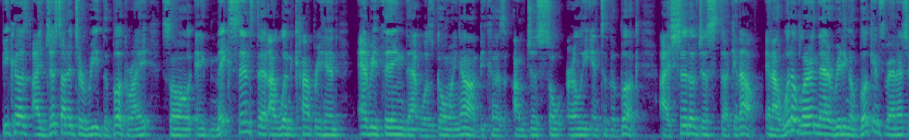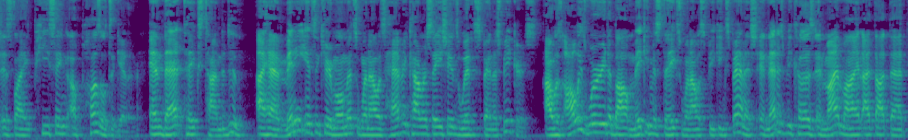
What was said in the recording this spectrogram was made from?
because I just started to read the book, right? So it makes sense that I wouldn't comprehend everything that was going on because I'm just so early into the book. I should have just stuck it out. And I would have learned that reading a book in Spanish is like piecing a puzzle together. And that takes time to do. I had many insecure moments when I was having conversations with Spanish speakers. I was always worried about making mistakes when I was speaking Spanish. And that is because in my mind, I thought that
